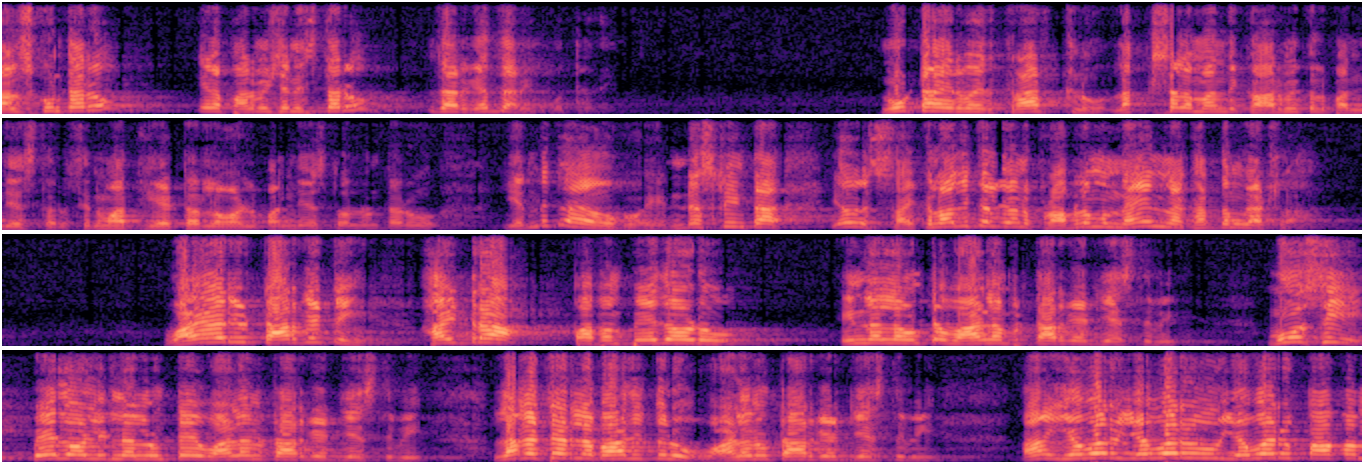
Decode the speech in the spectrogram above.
కలుసుకుంటారు ఇలా పర్మిషన్ ఇస్తారు జరిగేది జరిగిపోతుంది. నూట ఇరవై ఐదు క్రాఫ్ట్లు లక్షల మంది కార్మికులు పనిచేస్తారు. సినిమా థియేటర్లో వాళ్ళు పనిచేసే వాళ్ళు ఉంటారు. ఎందుకు ఒక ఇండస్ట్రీ సైకలాజికల్గా ఏమైనా ప్రాబ్లం ఉందాయని నాకు అర్థం కావట్లా? Why are you targeting HYDRAA పాపం పేదోడు ఇళ్ళలో ఉంటే వాళ్ళని టార్గెట్ చేస్తుంది మూసి పేదోళ్ళ ఇళ్ళలో ఉంటే వాళ్ళను టార్గెట్ చేస్తుంది లగచర్ల బాధితులు వాళ్ళను టార్గెట్ చేస్తుంది ఎవరు ఎవరు ఎవరు పాపం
